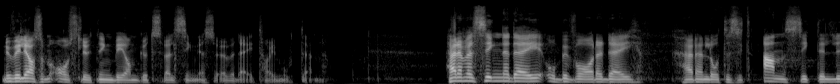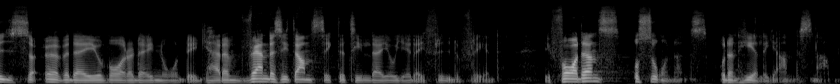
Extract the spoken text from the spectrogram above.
Nu vill jag som avslutning be om Guds välsignelse över dig. Ta emot den. Herren välsigne dig och bevara dig. Herren låter sitt ansikte lysa över dig och vara dig nådig. Herren vänder sitt ansikte till dig och ger dig frid och fred. I Faderns och Sonens och den helige Andes namn.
